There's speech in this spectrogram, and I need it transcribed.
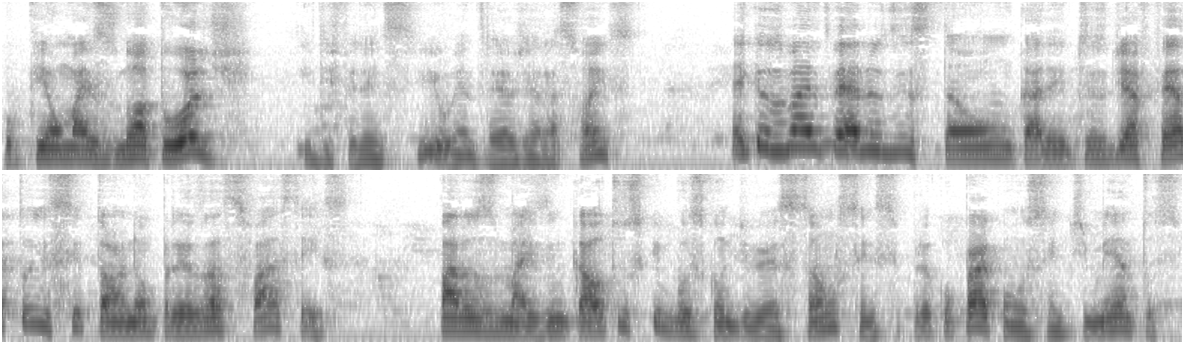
O que eu mais noto hoje, e diferencio entre as gerações, é que os mais velhos estão carentes de afeto e se tornam presas fáceis para os mais incautos que buscam diversão sem se preocupar com os sentimentos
